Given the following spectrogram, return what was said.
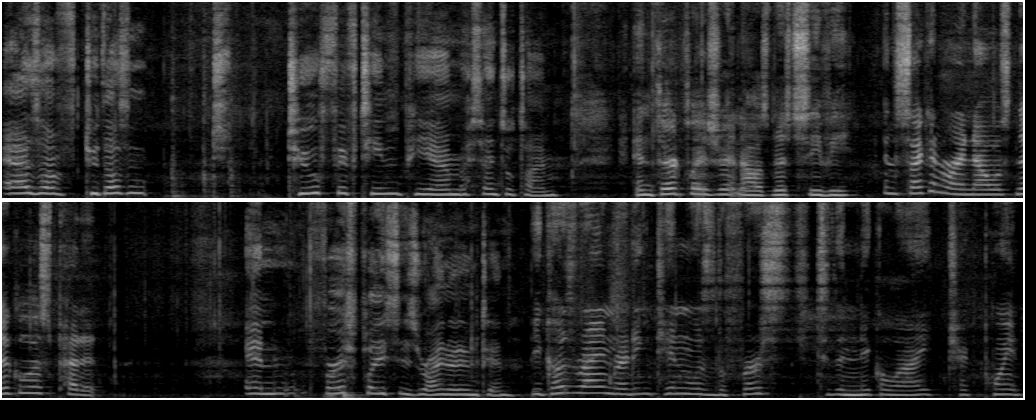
as of 2002 15 p.m. Central Time. In third place right now is Mitch Seavey. In second right now is Nicolas Petit. And first place is Ryan Redington. Because Ryan Redington was the first to the Nikolai checkpoint,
